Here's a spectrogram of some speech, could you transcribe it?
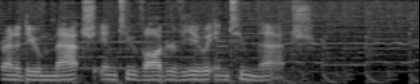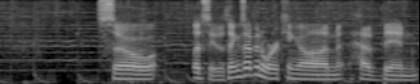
trying to do match into VOD review into match. So, let's see. The things I've been working on have been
